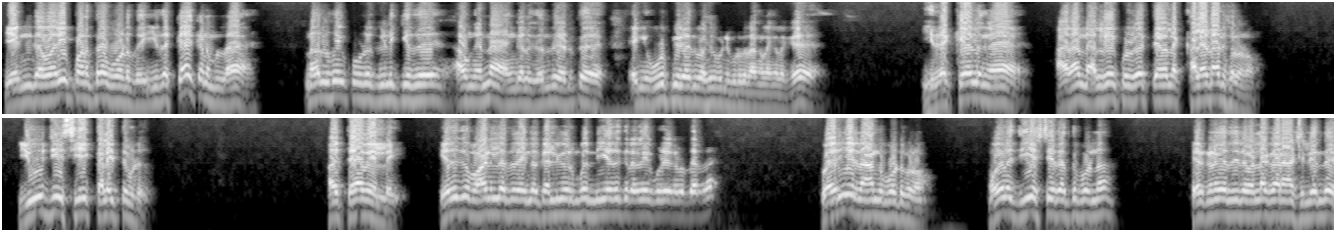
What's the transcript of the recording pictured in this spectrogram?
எங்க வரி பணத்தை ஓடுது. இதை கேட்கணும்ல. நல்கை கூடு கிழிக்குது. அவங்க என்ன எங்களுக்கு வந்து எடுத்து எங்க ஊப்பில இருந்து வசூல் பண்ணி கொடுக்குறாங்களா எங்களுக்கு? இதை கேளுங்க. அதனால நல்கை குழுவே தேவையில்ல. கலைடான்னு சொல்லணும். யூஜிசியை கலைத்து விடு. அது தேவையில்லை. எதுக்கு மாநிலத்தில் எங்க கல்வி வரும்போது நீ எதுக்கு நல்கை குழுவை தர்ற? வரியை நாங்க போட்டுக்கணும். முதல்ல ஜிஎஸ்டி ரத்து பண்ணும் ஏற்கனவே இதில் வெள்ளைக்காரன் ஆட்சியிலேருந்து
